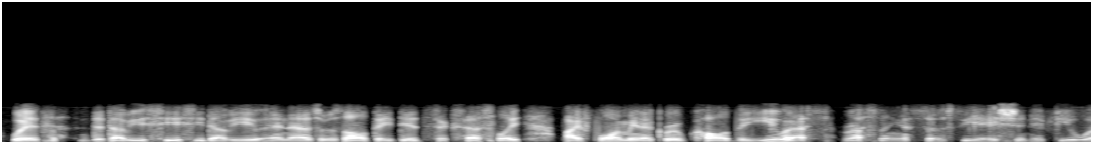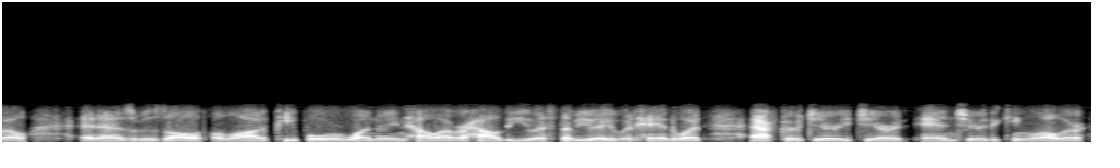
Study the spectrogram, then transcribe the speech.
with the WCCW, and as a result, they did successfully by forming a group called the U.S. Wrestling Association, if you will. And as a result, a lot of people were wondering, however, how the USWA would handle it after Jerry Jarrett and Jerry the King Lawler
